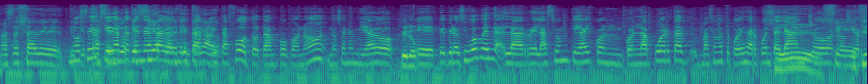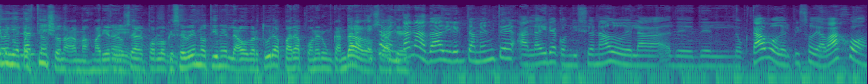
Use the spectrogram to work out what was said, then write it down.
más allá de, de No que sé qué data que tendrá sí a esta, esta- esta foto tampoco, ¿no? Nos han enviado. Pero- eh, pe- pero si vos ves la, la relación que hay con, con la puerta, más o menos te podés dar cuenta el Sí. ancho, ¿no es Y cierto? tienen y un el alto. pestillo nada más, Mariana. Sí. O sea, por lo que se ve, no tiene la obertura para poner un candado. o Esta sea que- ventana da directamente al aire acondicionado de la, de- del octavo, del piso de abajo.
